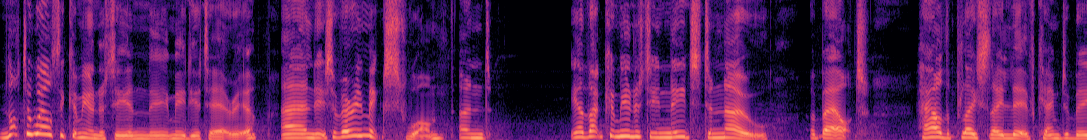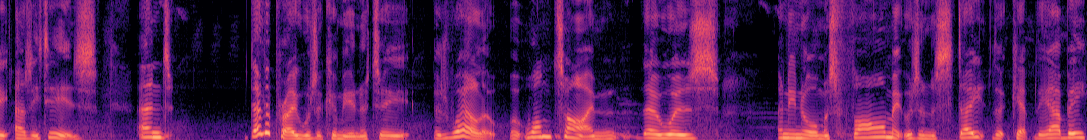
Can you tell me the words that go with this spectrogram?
not a wealthy community in the immediate area, and it's a very mixed one. And yeah, that community needs to know about how the place they live came to be as it is. And Delapré was a community as well. At, one time, there was an enormous farm, it was an estate that kept the abbey.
